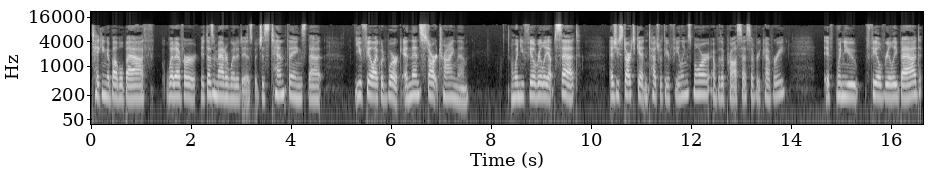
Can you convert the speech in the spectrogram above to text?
taking a bubble bath, whatever. It doesn't matter what it is, but just 10 things that you feel like would work and then start trying them. When you feel really upset, as you start to get in touch with your feelings more over the process of recovery, if when you feel really bad,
